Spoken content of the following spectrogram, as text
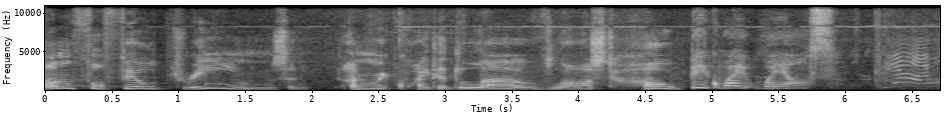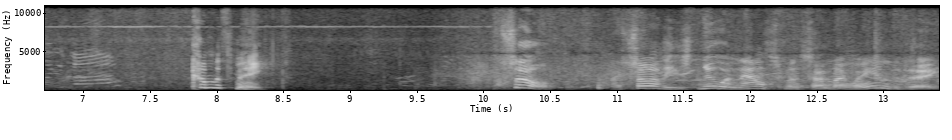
unfulfilled dreams, and unrequited love, lost hope. Big white whales? Come with me. So, I saw these new announcements on my way in today.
